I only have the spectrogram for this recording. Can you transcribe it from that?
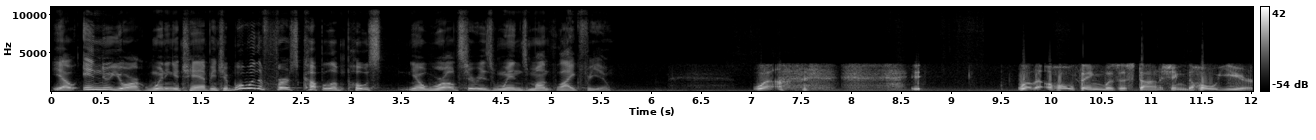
you know, in New York, winning a championship. What were the first couple of post, you know, World Series wins month like for you? Well. Well, the whole thing was astonishing. The whole year,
